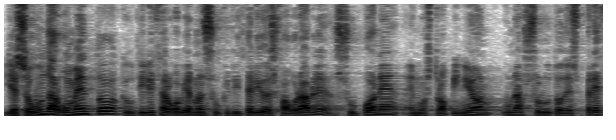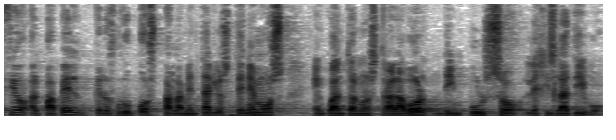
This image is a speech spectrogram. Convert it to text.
Y el segundo argumento que utiliza el Gobierno en su criterio desfavorable supone, en nuestra opinión, un absoluto desprecio al papel que los grupos parlamentarios tenemos en cuanto a nuestra labor de impulso legislativo.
